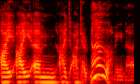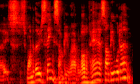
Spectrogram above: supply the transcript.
I, I, um, I, I don't know. I mean, uh, it's, it's one of those things. Some people have a lot of hair, some people don't.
